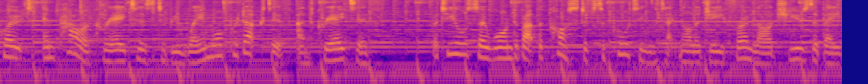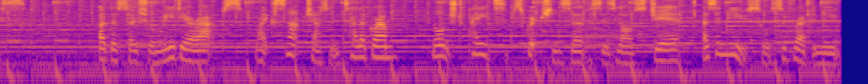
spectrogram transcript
quote, empower creators to be way more productive and creative. But he also warned about the cost of supporting the technology for a large user base. Other social media apps, like Snapchat and Telegram, launched paid subscription services last year as a new source of revenue.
